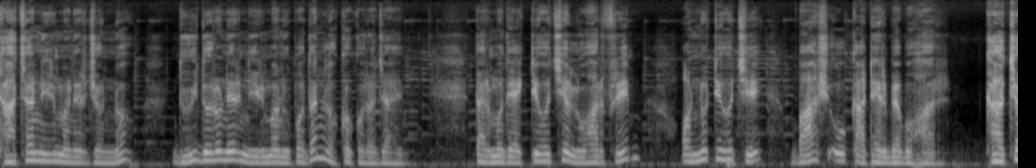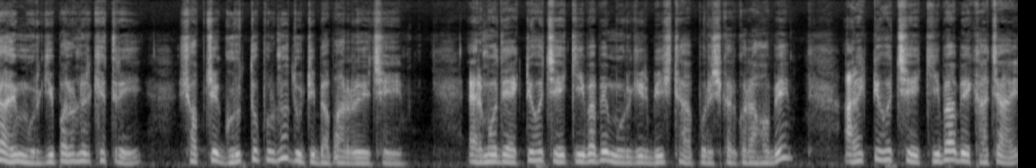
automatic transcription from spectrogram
খাঁচা নির্মাণের জন্য দুই ধরনের নির্মাণ উপাদান লক্ষ্য করা যায়। তার মধ্যে একটি হচ্ছে লোহার ফ্রেম, অন্যটি হচ্ছে বাঁশ ও কাঠের ব্যবহার। খাঁচায় মুরগি পালনের ক্ষেত্রে সবচেয়ে গুরুত্বপূর্ণ দুটি ব্যাপার রয়েছে। এর মধ্যে একটি হচ্ছে কীভাবে মুরগির বিষটা পরিষ্কার করা হবে, আরেকটি হচ্ছে কীভাবে খাঁচায়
